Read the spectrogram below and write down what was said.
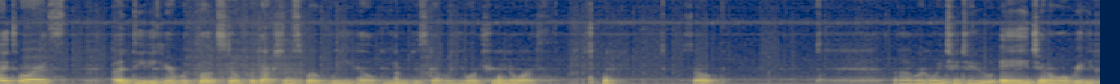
Hi Taurus, Aditi here with Lodestone Productions where we help you discover your true north. So, uh, we're going to do a general read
